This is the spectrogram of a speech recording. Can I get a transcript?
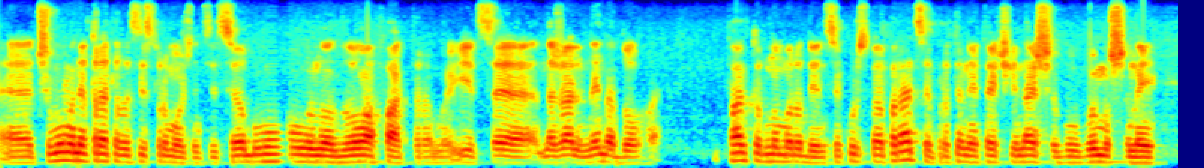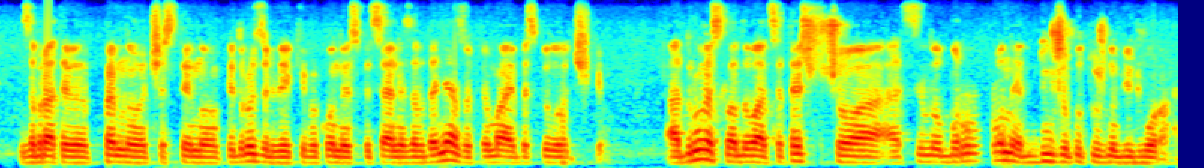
Е, Чому ми не втратили ці спроможності? Це обумовлено двома факторами, і це, на жаль, ненадовго. Фактор номер один це курська операція. Противник так чи інакше був вимушений забрати певну частину підрозділів, які виконують спеціальні завдання, зокрема і безпілотчиків. А друга складова це те, що е, сили оборони дуже потужно б'ють ворога,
